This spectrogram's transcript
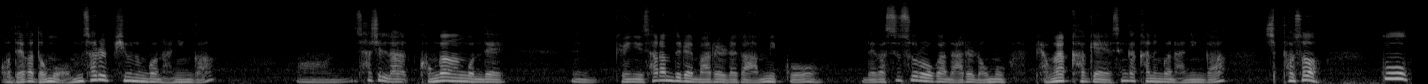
어, 내가 너무 엄살을 피우는 건 아닌가? 어, 사실 나 건강한 건데 음, 괜히 사람들의 말을 내가 안 믿고 내가 스스로가 나를 너무 병약하게 생각하는 건 아닌가 싶어서 꾹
